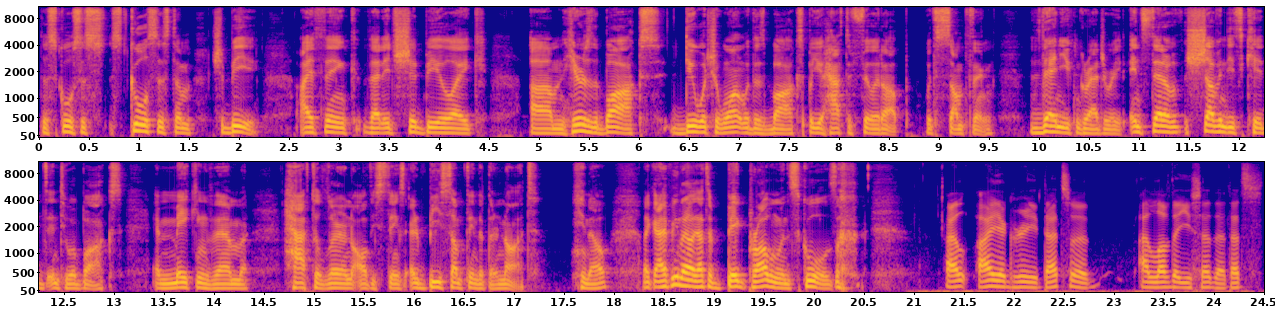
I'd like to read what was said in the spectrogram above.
the school school system should be. I think that it should be like um, here's the box, do what you want with this box, but you have to fill it up with something. Then you can graduate. Instead of shoving these kids into a box and making them have to learn all these things and be something that they're not. You know? Like I think that that's a big problem in schools. I I agree. That's a I love that you said that. That's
